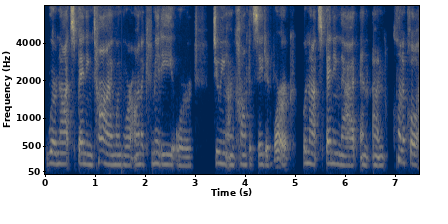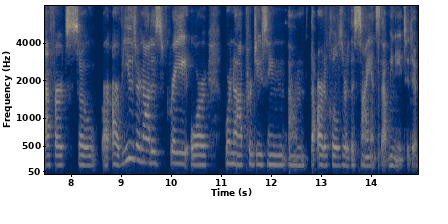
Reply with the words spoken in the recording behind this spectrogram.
we're not spending time when we're on a committee or doing uncompensated work. We're not spending that and on clinical efforts. So our, our, views are not as great, or we're not producing um, the articles or the science that we need to do.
